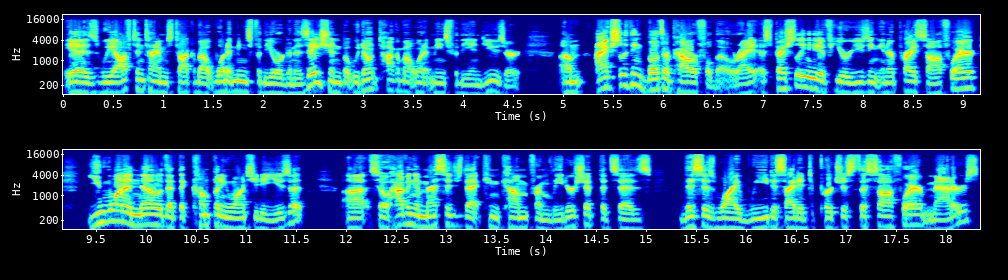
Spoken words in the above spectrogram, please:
is we oftentimes talk about what it means for the organization, but we don't talk about what it means for the end user. Um, I actually think both are powerful, though, right? Especially if you're using enterprise software, you want to know that the company wants you to use it. Uh, so having a message that can come from leadership that says, this is why we decided to purchase the software matters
